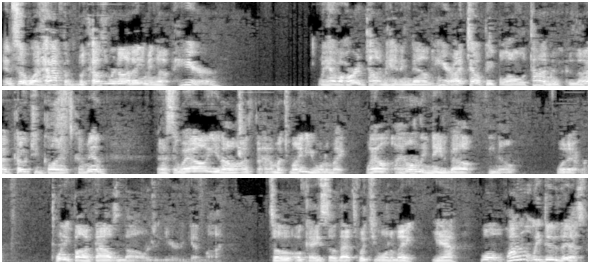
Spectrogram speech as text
And so what happens because we're not aiming up here, we have a hard time hitting down here. I tell people all the time, I have coaching clients come in, and I say, well, you know, how much money do you want to make? Well, I only need about, you know, whatever, $25,000 a year to get by. So, okay, so that's what you want to make? Yeah. Well, why don't we do this?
